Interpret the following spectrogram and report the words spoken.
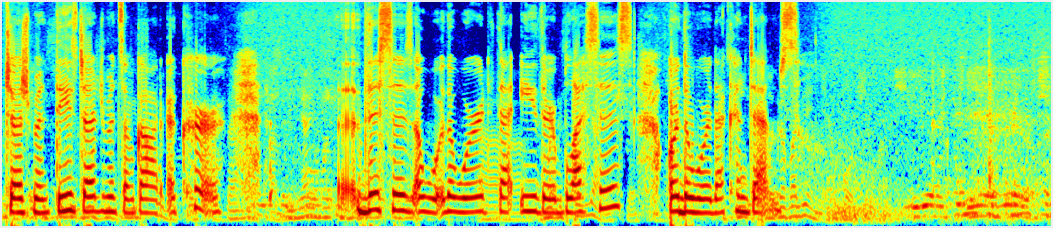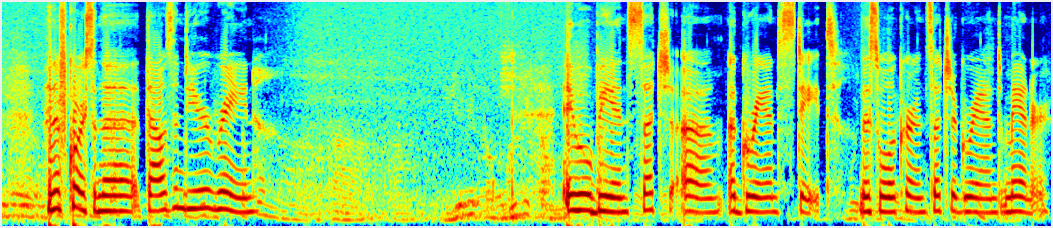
judgment, these judgments of God occur. This is the word that either blesses or the word that condemns. And of course, in the thousand year reign, it will be in such a, a grand state. This will occur in such a grand manner.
